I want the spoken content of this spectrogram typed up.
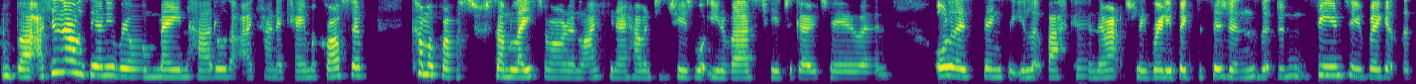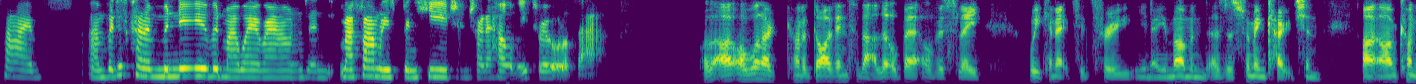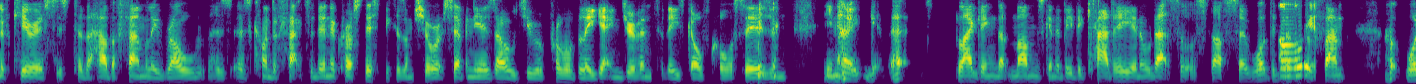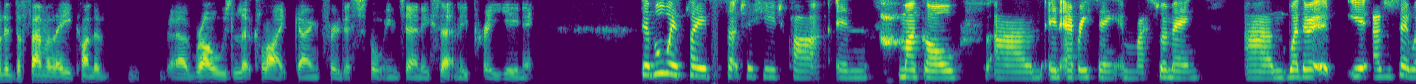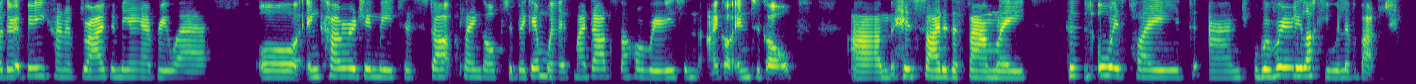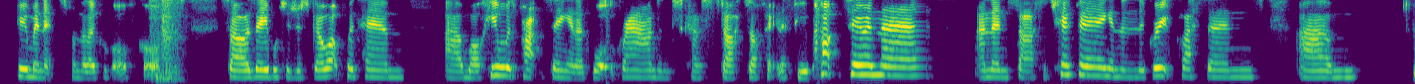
but I think that was the only real main hurdle that I kind of came across. I've come across some later on in life, you know, having to choose what university to go to and all of those things that you look back and they're actually really big decisions, but didn't seem too big at the time. Um, but just kind of maneuvered my way around, and my family's been huge in trying to help me through all of that. Well, I, I want to kind of dive into that a little bit. Obviously, we connected through, you know, your mum and as a swimming coach, and I, am kind of curious as to the, how the family role has, has kind of factored in across this because I'm sure at seven years old you were probably getting driven to these golf courses and you know blagging that mum's going to be the caddy and all that sort of stuff. So what did the, oh, yeah. fam what did the family kind of uh, roles look like going through this sporting journey? Certainly pre uni. They've always played such a huge part in my golf, um, in everything, in my swimming. Um, whether it, as you say, whether it be kind of driving me everywhere or encouraging me to start playing golf to begin with. My dad's the whole reason I got into golf. Um, his side of the family has always played, and we're really lucky. We live about two minutes from the local golf course. So I was able to just go up with him um, while he was practicing, and I'd walk around and just kind of started off hitting a few putts here and there, and then started chipping, and then the group lessons. Um,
